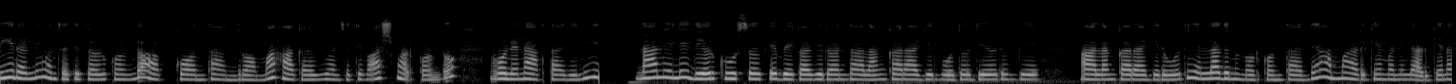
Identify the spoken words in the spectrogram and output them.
ನೀರಲ್ಲಿ ಒಂದು ಸರ್ತಿ ತೊಳ್ಕೊಂಡು ಹಾಕೋ ಅಂತ ಅಂದರು ಅಮ್ಮ. ಹಾಗಾಗಿ ಒಂದು ಸತಿ ವಾಶ್ ಮಾಡಿಕೊಂಡು ಓಲೆನ ಹಾಕ್ತಾ ಇದ್ದೀನಿ. ನಾನಿಲ್ಲಿ ದೇವ್ರ ಕೂರ್ಸೋಕ್ಕೆ ಬೇಕಾಗಿರೋಂಥ ಅಲಂಕಾರ ಆಗಿರ್ಬೋದು, ದೇವ್ರಿಗೆ ಅಲಂಕಾರ ಆಗಿರ್ಬೋದು, ಎಲ್ಲದನ್ನು ನೋಡ್ಕೊತಾ ಇದ್ದೆ. ಅಮ್ಮ ಅಡುಗೆ ಮನೇಲಿ ಅಡುಗೆನ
